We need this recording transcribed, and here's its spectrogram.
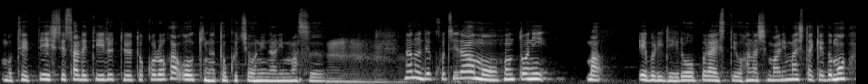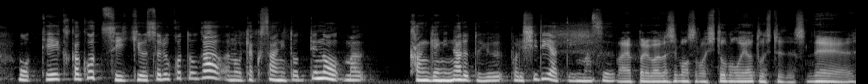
もう徹底してされているというところが大きな特徴になります。なので、こちらはもう本当に、まあ、エブリデイロープライスというお話もありましたけども、もう低価格を追求することが、あの、お客さんにとっての、まあ、還元になるというポリシーでやっています。まあ、やっぱり私もその人の親としてですね、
